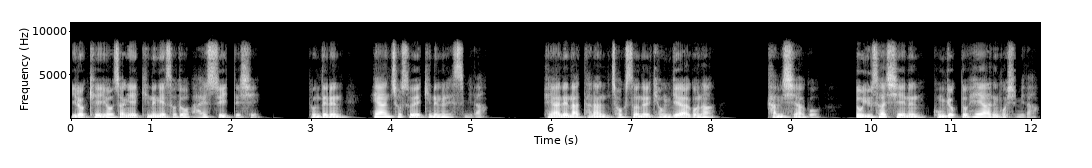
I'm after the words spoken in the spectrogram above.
이렇게 여장의 기능에서도 알 수 있듯이 돈대는 해안 초소의 기능을 했습니다. 해안에 나타난 적선을 경계하거나 감시하고 또 유사시에는 공격도 해야 하는 곳입니다.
